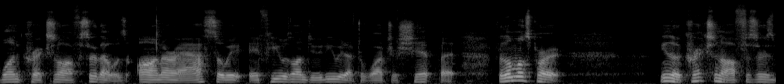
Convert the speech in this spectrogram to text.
one correction officer that was on our ass. So we, if he was on duty, we'd have to watch our shit. But for the most part, you know, correction officers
